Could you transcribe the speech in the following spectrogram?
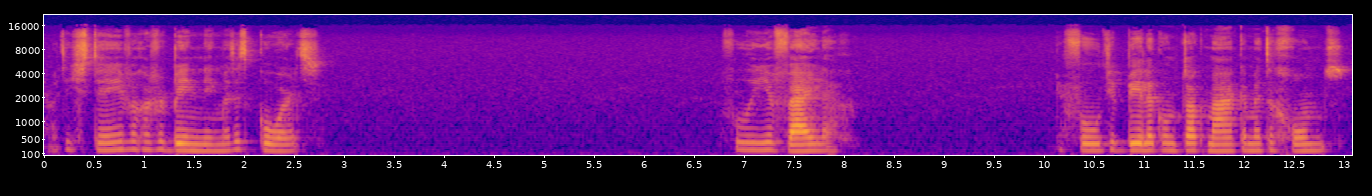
En met die stevige verbinding met het koord voel je je veilig. Je voelt je billen contact maken met de grond.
